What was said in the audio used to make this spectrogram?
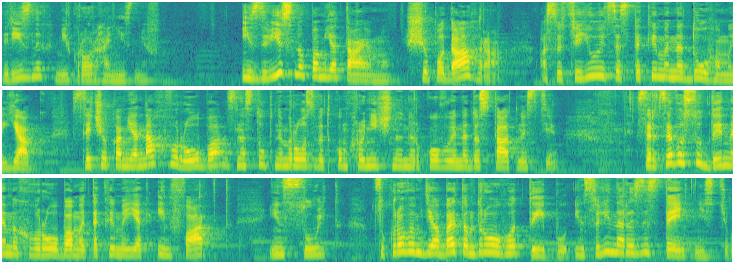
різних мікроорганізмів. І, звісно, пам'ятаємо, що подагра асоціюється з такими недугами, як сечокам'яна хвороба з наступним розвитком хронічної ниркової недостатності, серцево-судинними хворобами, такими як інфаркт, інсульт, цукровим діабетом другого типу, інсулінорезистентністю.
